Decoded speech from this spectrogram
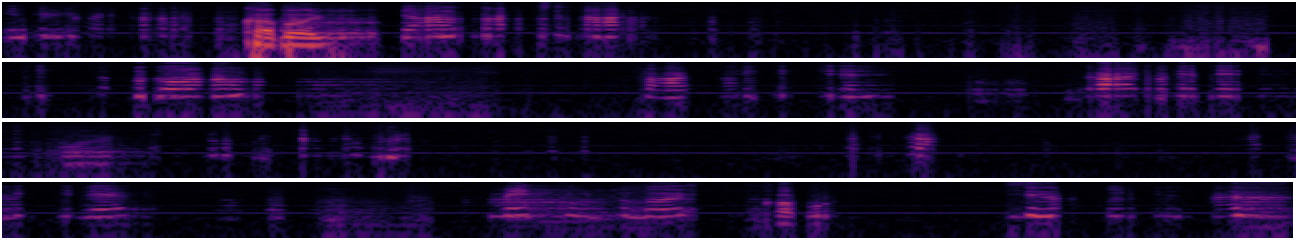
Emir Kaya. Kabul. Canan Akçınar. İhsan Doğan. Fatih Tekin. Hüdayi Demir. Bilgili. Ahmet Kurtuluş. Kabul. Sinan Yenilmez.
